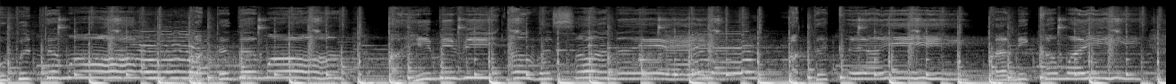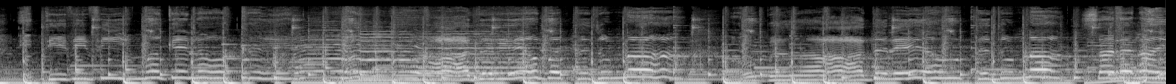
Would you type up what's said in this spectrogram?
ඔබටමා මටදමා අහිමිවී අවසානයේ. මතකයයි තනිකමයි ඉතිරිවී මගේ ලෝකයේ. ආදරය ඔබට දුන්නා ඔබ ආදරය ඔවුට දුන්නා. සරලයි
